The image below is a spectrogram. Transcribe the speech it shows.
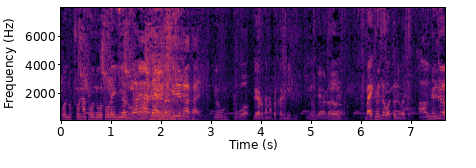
કોઈ નુકસાન ના થવું જોઈએ તો લઈ લઈએ ના થાય, લગીરે ના થાય. એવું. લેડો તને આપણે કરી દઈએ. બાઈક મેળજો દો વાતો નહીં વાત હાલ મેલજો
